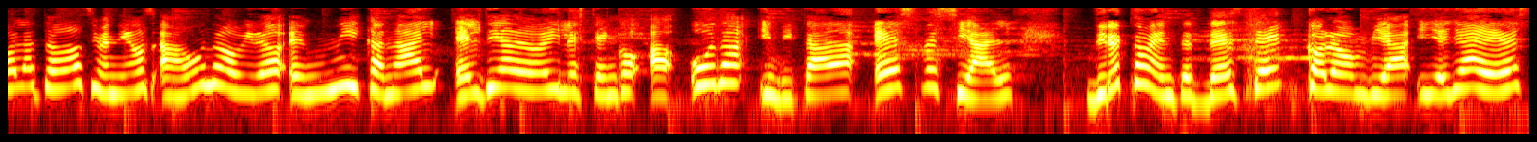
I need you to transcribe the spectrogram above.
Hola a todos, bienvenidos a un nuevo video en mi canal. El día de hoy les tengo a una invitada especial directamente desde Colombia y ella es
